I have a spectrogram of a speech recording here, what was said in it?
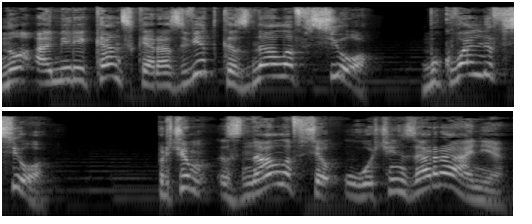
Но американская разведка знала все, буквально все. Причем знала все очень заранее.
